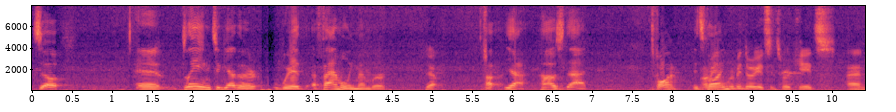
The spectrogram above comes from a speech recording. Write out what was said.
So, uh, playing together with a family member, Yeah. uh, yeah, how's that? It's fine. It's I mean, fine? we've been doing it since we were kids, and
